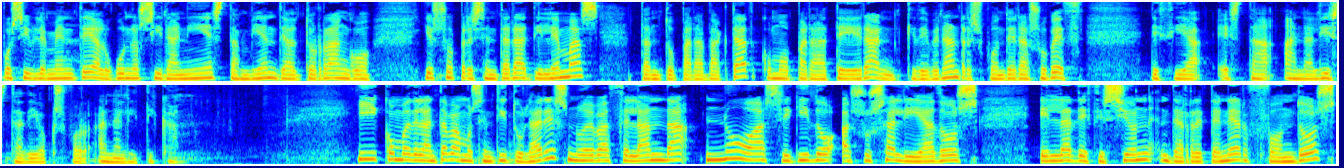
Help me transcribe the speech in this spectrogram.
posiblemente algunos iraníes también de alto rango, y eso presentará dilemas tanto para Bagdad como para Teherán, que deberán responder a su vez, decía esta analista de Oxford Analytica. Y como adelantábamos en titulares, Nueva Zelanda no ha seguido a sus aliados en la decisión de retener fondos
